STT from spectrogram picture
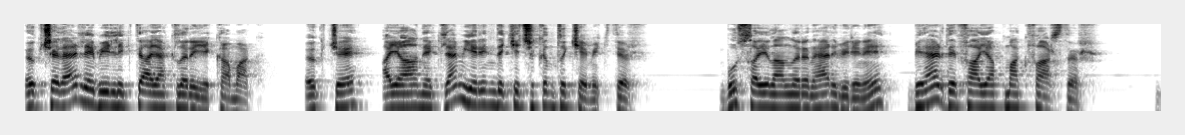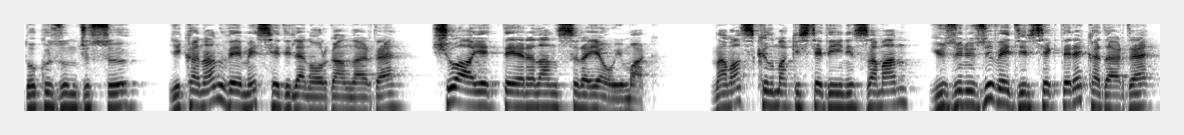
ökçelerle birlikte ayakları yıkamak. Ökçe, ayağın eklem yerindeki çıkıntı kemiktir. Bu sayılanların her birini birer defa yapmak farzdır. Dokuzuncusu, yıkanan ve meshedilen organlarda şu ayette yer alan sıraya uymak. Namaz kılmak istediğiniz zaman yüzünüzü ve dirseklere kadar da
